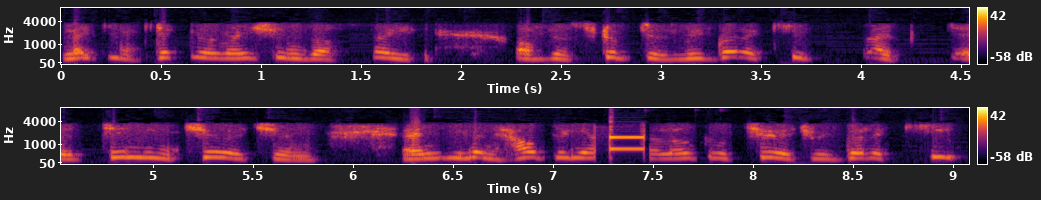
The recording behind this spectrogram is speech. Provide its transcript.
making declarations of faith of the scriptures. We've got to keep uh, attending church and, and even helping out the local church. We've got to keep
